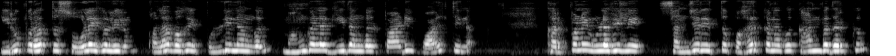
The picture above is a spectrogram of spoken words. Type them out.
இருபுறத்து சோலைகளிலும் பல வகை புள்ளினங்கள் மங்கள கீதங்கள் பாடி வாழ்த்தின. கற்பனை உலகிலே சஞ்சரித்து பகற்கனவு காண்பதற்கு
